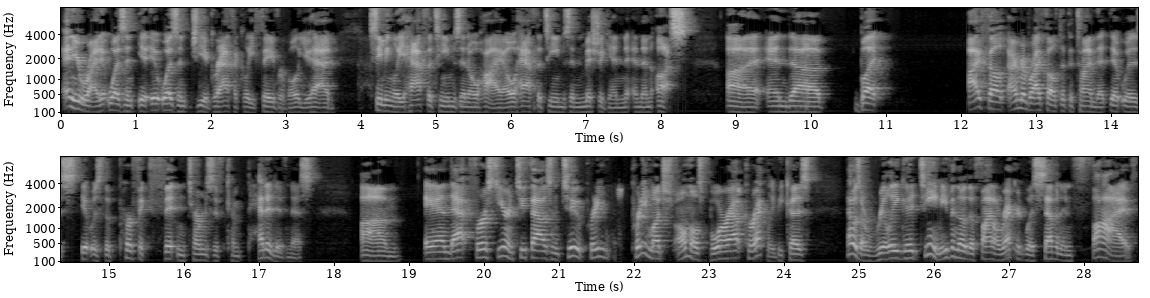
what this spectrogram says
And you're right, it wasn't it, it wasn't geographically favorable. You had seemingly half the teams in Ohio, half the teams in Michigan, and then us. Uh, and uh, but I felt I remember I felt at the time that it was it was the perfect fit in terms of competitiveness. Um, and that first year in 2002 pretty pretty much almost bore out correctly because that was a really good team. Even though the final record was 7 and 5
